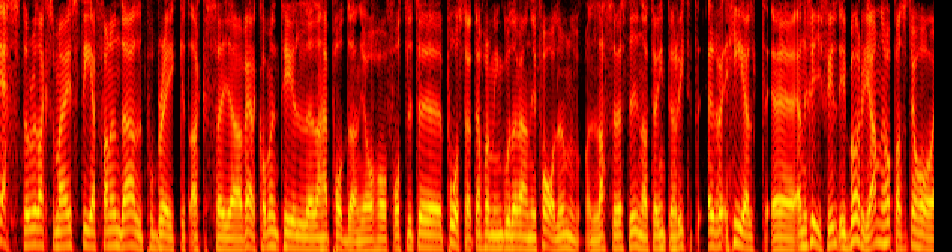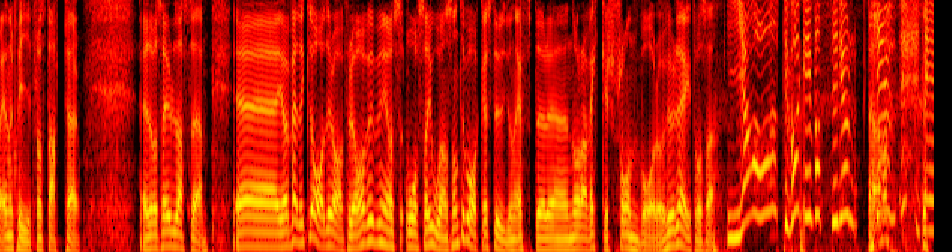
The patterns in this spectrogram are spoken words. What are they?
Yes, då är det dags för mig, Stefan Undell på Breaket att säga välkommen till den här podden. Jag har fått lite påstötningar från min goda vän i Falun, Lasse Westin, att jag inte är riktigt är helt eh, energifylld i början, men jag hoppas att jag har energi från start här. Eh, vad säger du Lasse? Eh, jag är väldigt glad idag, för då har vi med oss Åsa Johansson tillbaka i studion efter eh, några veckors frånvaro. Hur är läget Åsa? Ja, tillbaka i poddstudion. Kul! Eh,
